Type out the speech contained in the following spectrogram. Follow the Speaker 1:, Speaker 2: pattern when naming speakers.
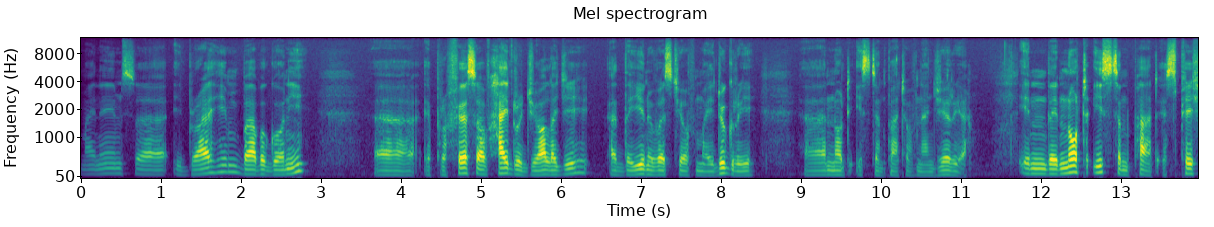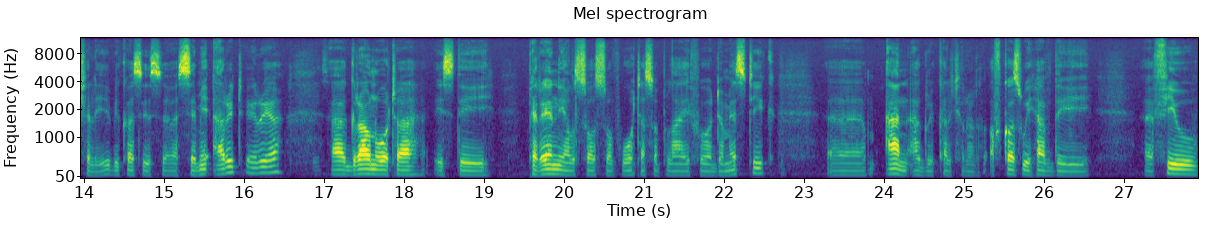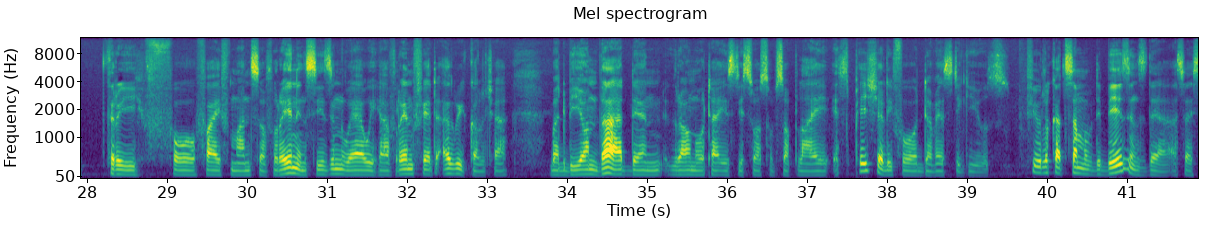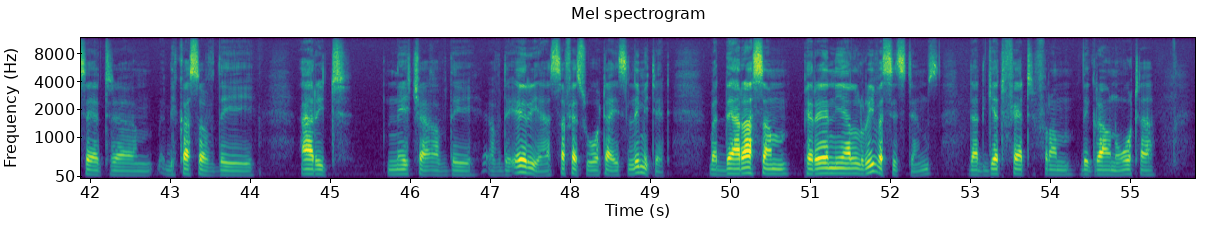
Speaker 1: My name's uh, Ibrahim Baba Goni, uh, a professor of hydrogeology at the University of Maiduguri, uh, northeastern part of Nigeria. In the northeastern part especially, because it's a semi-arid area, uh, groundwater is the perennial source of water supply for domestic um, and agricultural. Of course, we have the few, three, four, five months of rainy season where we have rain-fed agriculture, but beyond that, then groundwater is the source of supply, especially for domestic use. If you look at some of the basins there, as I said, um, because of the arid nature of the, of the area, surface water is limited. But there are some perennial river systems that get fed from the groundwater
